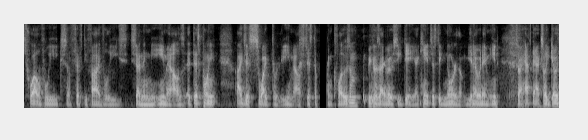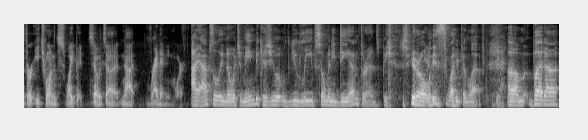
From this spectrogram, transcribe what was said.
12 weeks of 55 leagues sending me emails, at this point, I just swipe through the emails just to fucking close them because I have OCD. I can't just ignore them. You know what I mean? So I have to actually go through each one and swipe it. So it's uh, not read anymore. I absolutely know what you mean because you you leave so many DM threads because you're always swiping left. Yeah. Um, but uh,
